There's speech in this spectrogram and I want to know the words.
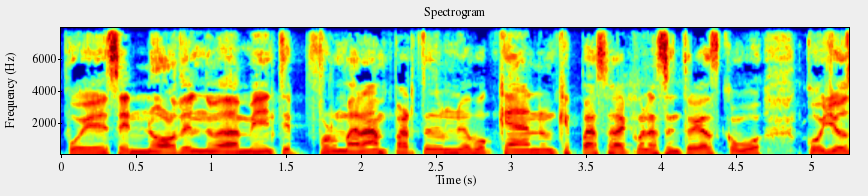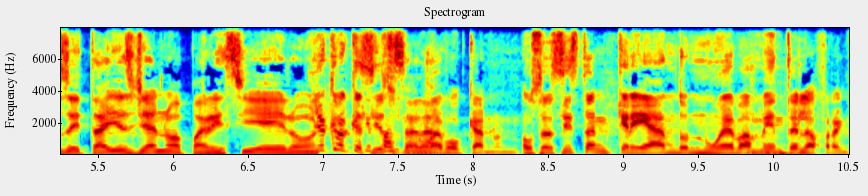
pues en orden nuevamente? ¿Formarán parte de un nuevo canon? ¿Qué pasará con las entregas como cuyos detalles ya no aparecieron? Yo creo que ¿Qué sí es un nuevo canon. O sea, sí están creando nuevamente la franquicia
